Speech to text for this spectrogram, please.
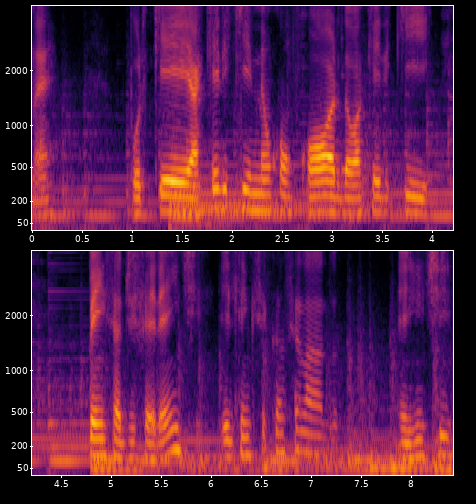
né? Porque aquele que não concorda ou aquele que pensa diferente, ele tem que ser cancelado. A gente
